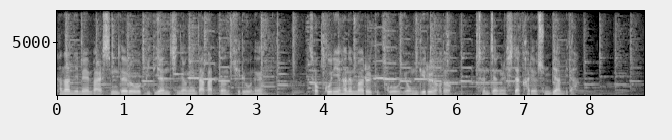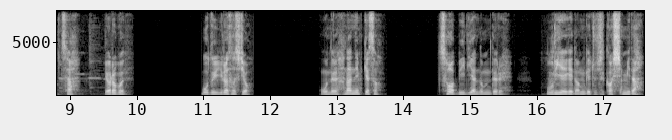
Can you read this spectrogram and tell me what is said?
하나님의 말씀대로 미디안 진영에 나갔던 기드온은 적군이 하는 말을 듣고 용기를 얻어 전쟁을 시작하려 준비합니다. 자, 여러분 모두 일어서시오. 오늘 하나님께서 저 미디안 놈들을 우리에게 넘겨주실 것입니다.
